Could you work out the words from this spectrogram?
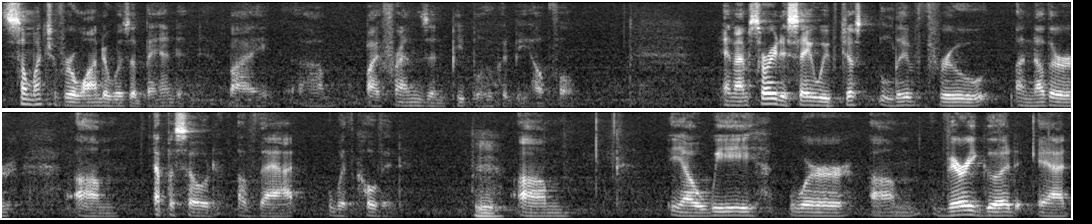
so much of Rwanda was abandoned by, um, by friends and people who could be helpful. And I'm sorry to say we've just lived through another um, episode of that with COVID. Mm. Um, you know, we were um, very good at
